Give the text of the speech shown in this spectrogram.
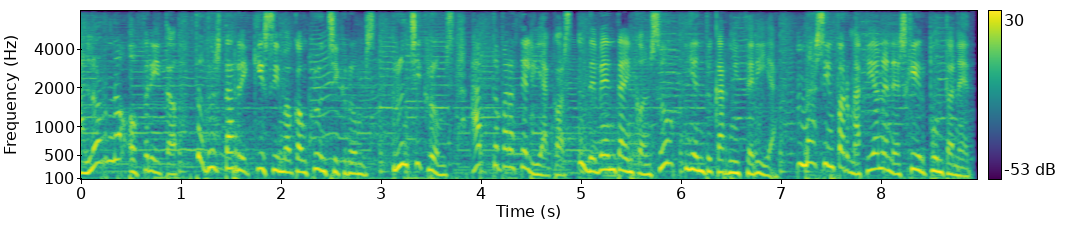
al horno o frito. Todo está riquísimo con Crunchy Crumbs. Crunchy Crumbs, apto para celíacos. De venta en Consum y en tu carnicería. Más información en esgir.net.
